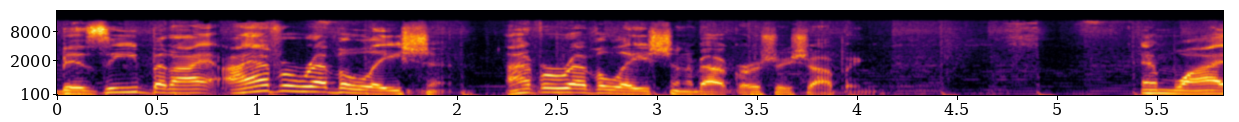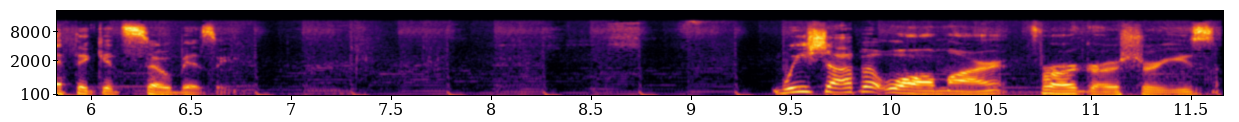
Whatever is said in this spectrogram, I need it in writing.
busy, but I I have a revelation. I have a revelation about grocery shopping and why I think it's so busy we shop at Walmart for our groceries,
